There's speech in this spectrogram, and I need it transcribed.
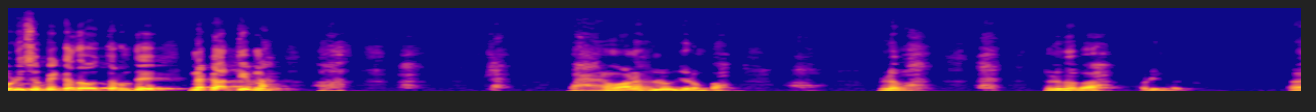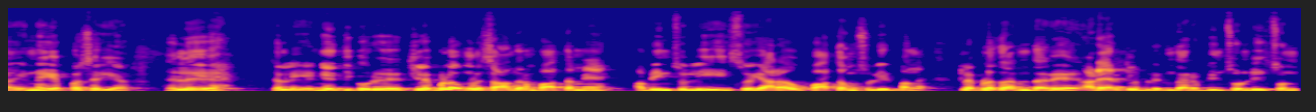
ப்ரொடியூசர் போய் கதவை திறந்து என்ன கார்த்தியம்னா பயங்கரமான ஃபிலோஜரம்பா இல்லைப்பா சொல்லுங்கப்பா. அப்படின்னு இன்னும் எப்போ சரியா? இல்லையே. தெரியலையே. நேத்திக்கு ஒரு கிளப்பில் உங்களை சாயந்தரம் பார்த்தோமே அப்படின்னு சொல்லி ஸோ யாராவது பார்த்தவங்க சொல்லியிருப்பாங்க. கிளப்பில் தான் இருந்தார் அடையார் கிளப்பில் இருந்தார் அப்படின்னு சொல்லி சொன்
